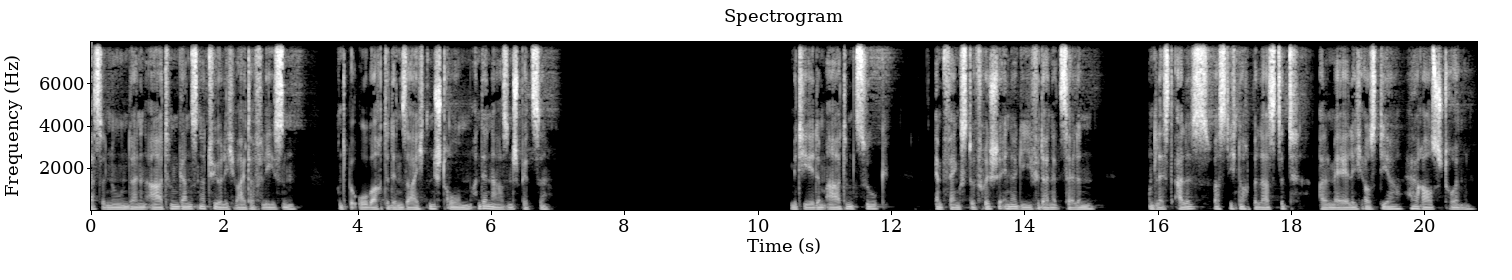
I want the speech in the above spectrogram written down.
Lasse nun deinen Atem ganz natürlich weiterfließen und beobachte den seichten Strom an der Nasenspitze. Mit jedem Atemzug empfängst du frische Energie für deine Zellen und lässt alles, was dich noch belastet, allmählich aus dir herausströmen.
